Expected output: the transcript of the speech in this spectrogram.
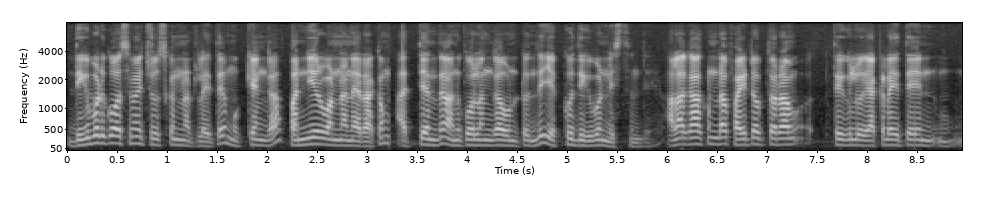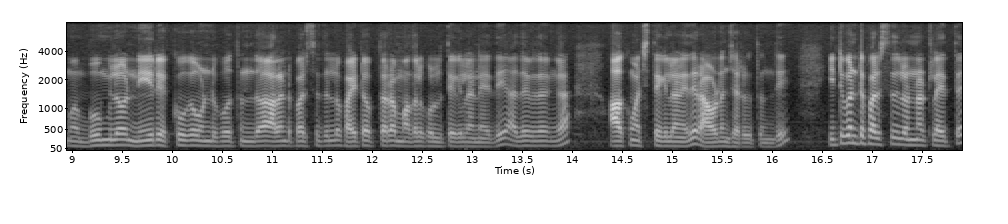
దిగుబడి కోసమే చూసుకున్నట్లయితే ముఖ్యంగా పన్నీర్ వన్ అనే రకం అత్యంత అనుకూలంగా ఉంటుంది ఎక్కువ దిగుబడిని ఇస్తుంది. అలా కాకుండా ఫైటోప్తరా తెగులు ఎక్కడైతే భూమిలో నీరు ఎక్కువగా ఉండిపోతుందో అలాంటి పరిస్థితుల్లో ఫైటోప్తరా మొదలకొల్లు తెగులు అనేది అదేవిధంగా ఆకుమచ్చ తెగులు అనేది రావడం జరుగుతుంది. ఇటువంటి పరిస్థితులు ఉన్నట్లయితే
